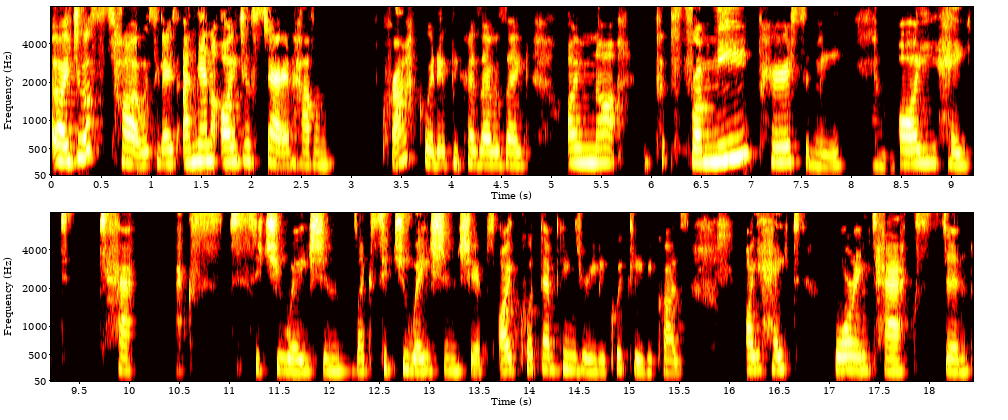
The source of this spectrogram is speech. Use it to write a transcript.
I just thought it was hilarious. And then I just started having crack with it because I was like, I'm not, from me personally, mm. I hate text situations, like situationships. I cut them things really quickly because I hate boring text and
